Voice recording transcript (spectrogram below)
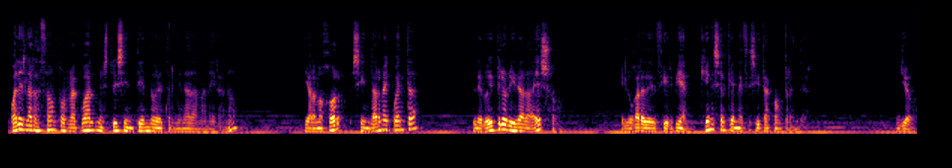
¿Cuál es la razón por la cual me estoy sintiendo de determinada manera, no? Y a lo mejor, sin darme cuenta, le doy prioridad a eso, en lugar de decir, bien, ¿quién es el que necesita comprender? Yo.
